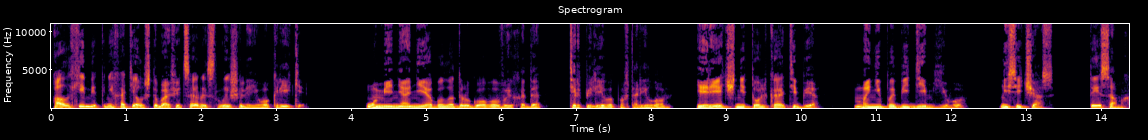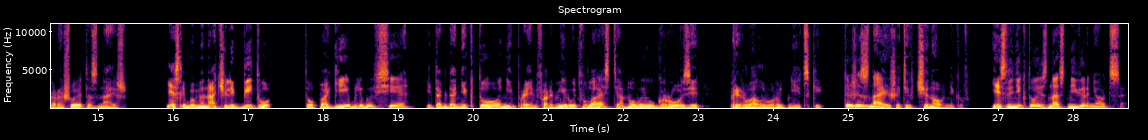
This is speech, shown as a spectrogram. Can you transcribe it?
Алхимик не хотел, чтобы офицеры слышали его крики. «У меня не было другого выхода», — терпеливо повторил он. «И речь не только о тебе. Мы не победим его. Не сейчас. Ты сам хорошо это знаешь. Если бы мы начали битву, то погибли бы все, и тогда никто не проинформирует власть о новой угрозе, — прервал его Рудницкий. Ты же знаешь этих чиновников. Если никто из нас не вернется,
